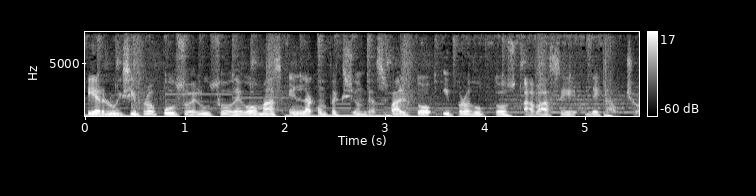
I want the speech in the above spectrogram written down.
Pierluisi propuso el uso de gomas en la confección de asfalto y productos a base de caucho.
